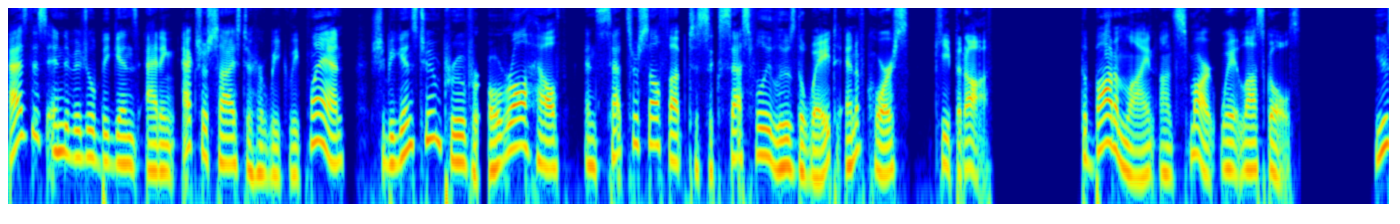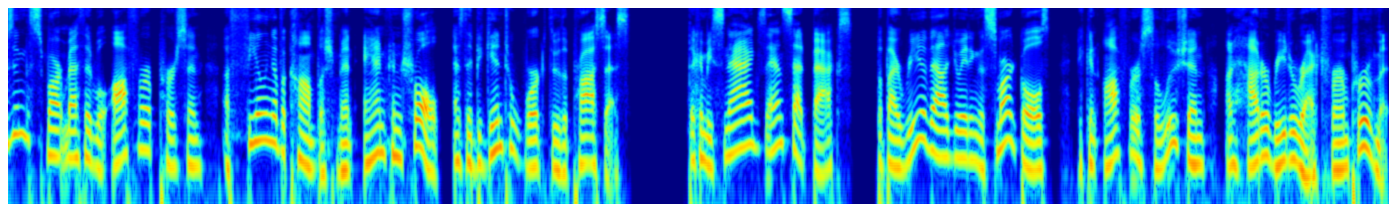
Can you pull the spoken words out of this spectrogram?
as this individual begins adding exercise to her weekly plan, she begins to improve her overall health and sets herself up to successfully lose the weight and, of course, keep it off. The bottom line on SMART weight loss goals. Using the SMART method will offer a person a feeling of accomplishment and control as they begin to work through the process. There can be snags and setbacks, but by reevaluating the SMART goals, it can offer a solution on how to redirect for improvement.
